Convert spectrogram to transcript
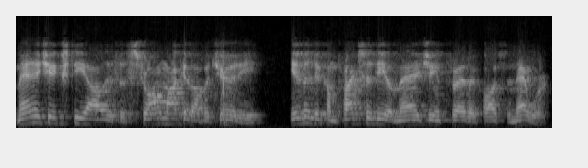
Managed XDR is a strong market opportunity given the complexity of managing threat across the network.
